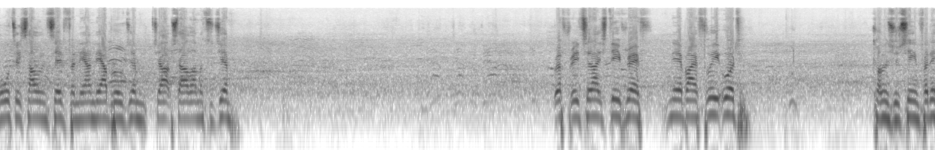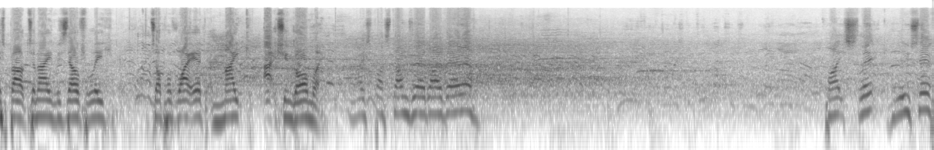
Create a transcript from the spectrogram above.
Multi-talented from the Andy Abril gym, Sharp Style Amateur Gym. Referee tonight, Steve Riff, nearby Fleetwood. Commentary team for this bout tonight, myself, Lee, top of Whitehead, and Mike Action Gormley. Nice pass down there by Varey. Quite slick, elusive.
